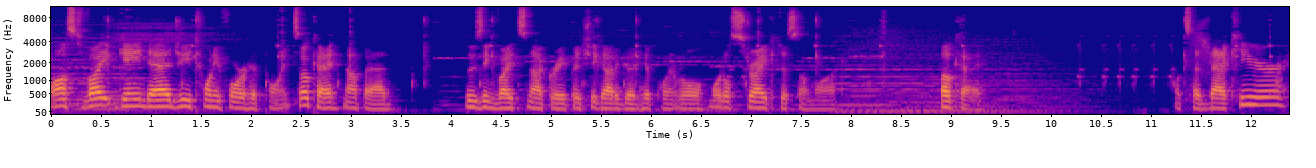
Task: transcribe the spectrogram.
Lost Vite, gained Agi, 24 hit points. Okay, not bad. Losing Vite's not great, but she got a good hit point roll. Mortal Strike, just unlock. Okay. Let's head back here.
